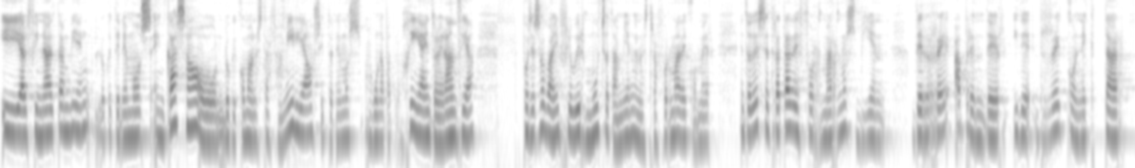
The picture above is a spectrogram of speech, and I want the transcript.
Y al final también lo que tenemos en casa o lo que coma nuestra familia o si tenemos alguna patología, intolerancia, pues eso va a influir mucho también en nuestra forma de comer. Entonces se trata de formarnos bien, de reaprender y de reconectar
